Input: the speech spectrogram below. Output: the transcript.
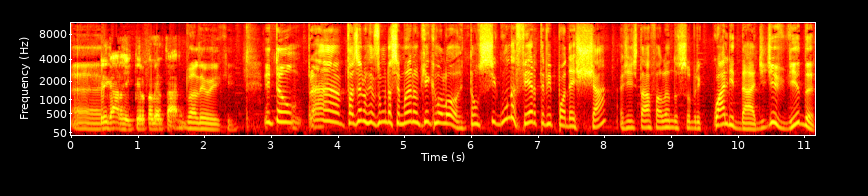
É, Obrigado, Rick, pelo comentário. Valeu, Ike. Então, pra fazer um resumo da semana, o que que rolou? Então, segunda-feira teve Podeixar, a gente tava falando sobre qualidade de vida.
